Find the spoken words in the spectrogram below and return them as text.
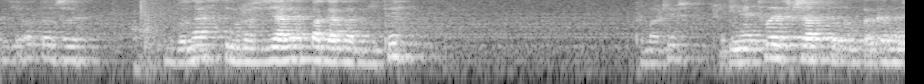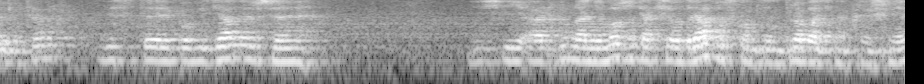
Chodzi o to, że w 12 rozdziale Bhagavad Gita tłumaczysz? In a 12 chapter of Bhagavad Gita, Jest e, powiedziane, że jeśli Arjuna nie może tak się od razu skoncentrować na Krysznie,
